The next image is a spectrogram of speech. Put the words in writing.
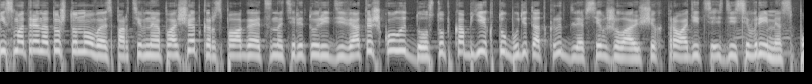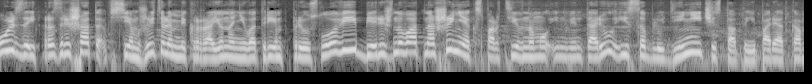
Несмотря на то, что новая спортивная площадка располагается на территории 9 школы, доступ к объекту будет открыт для всех желающих. Проводить здесь время с пользой разрешат всем жителям микрорайона Нива-3 при условии бережного отношения к спортивному инвентарю и соблюдении чистоты и порядка.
